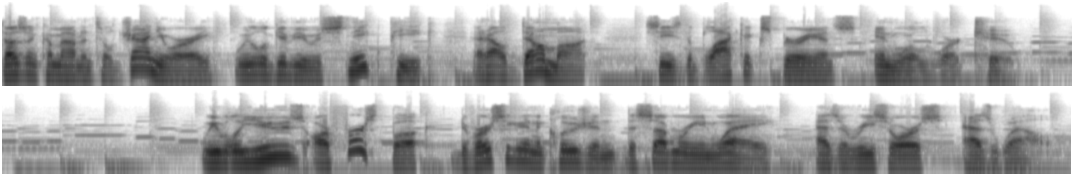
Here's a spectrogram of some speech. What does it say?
doesn't come out until January, we will give you a sneak peek at how Delmont sees the Black experience in World War II. We will use our first book, Diversity and Inclusion The Submarine Way, as a resource as well.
